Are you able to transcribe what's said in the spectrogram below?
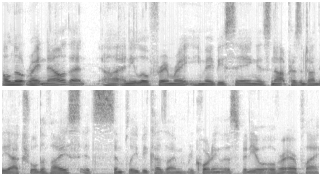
I'll note right now that uh, any low frame rate you may be seeing is not present on the actual device. It's simply because I'm recording this video over AirPlay.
